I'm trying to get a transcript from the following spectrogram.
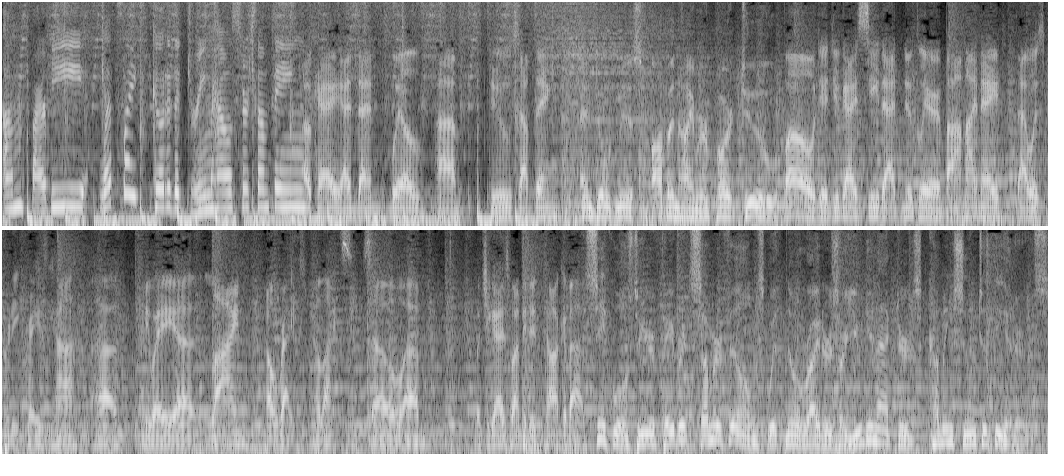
I'm Barbie. Let's like go to the dream house or something. Okay, and then we'll, um, do something. And don't miss Oppenheimer Part 2. Whoa, did you guys see that nuclear bomb I made? That was pretty crazy, huh? Uh, anyway, uh, line. Oh, right, no lines. So, um, what you guys want me to talk about? Sequels to your favorite summer films with no writers or union actors coming soon to theaters.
